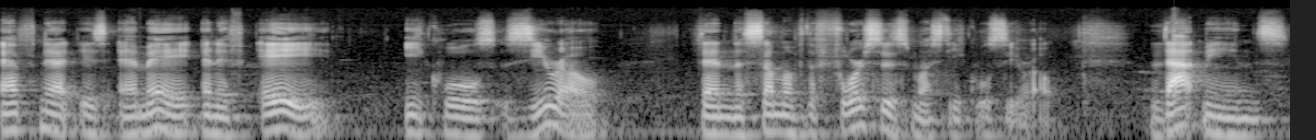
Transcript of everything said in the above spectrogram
F net is MA, and if A equals 0, then the sum of the forces must equal 0. That means,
